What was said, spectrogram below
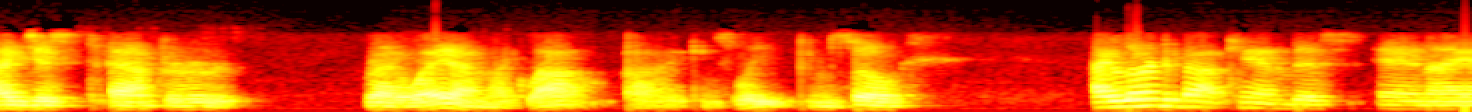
I just after right away, I'm like, wow, I can sleep. And so I learned about cannabis and I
